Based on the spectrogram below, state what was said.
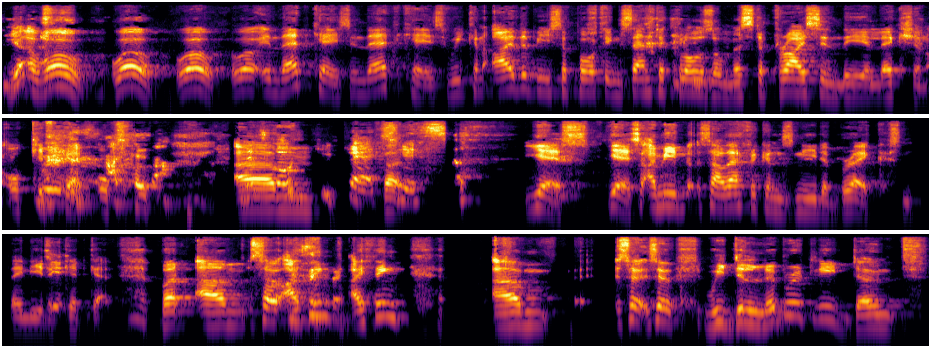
yeah, whoa, whoa, whoa, whoa. In that case, in that case, we can either be supporting Santa Claus or Mr. Price in the election, or Kit Kat or Coke. Let's um, go Kit Kat. But, yes. Yes, yes. I mean, South Africans need a break. They need a yeah. Kit Kat. But um, so I think I think um, so. So we deliberately don't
